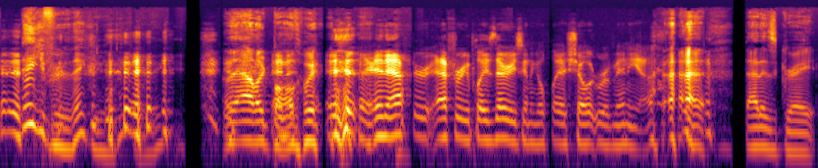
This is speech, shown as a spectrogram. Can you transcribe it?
thank you for thank you. Thank you, thank you. Alec Baldwin. and, and after after he plays there, he's gonna go play a show at Ravinia. that is great.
